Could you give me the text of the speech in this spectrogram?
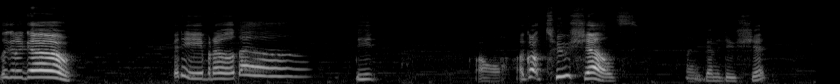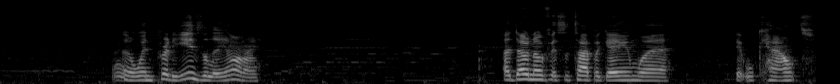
Look at it go! Oh, I got two shells. I ain't gonna do shit. I'm gonna win pretty easily, aren't I? I don't know if it's the type of game where it will count.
